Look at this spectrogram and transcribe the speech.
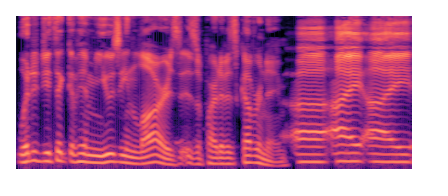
What did you think of him using Lars as a part of his cover name? Uh, I, I,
